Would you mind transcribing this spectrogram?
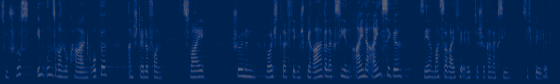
zum Schluss in unserer lokalen Gruppe anstelle von zwei schönen, leuchtkräftigen Spiralgalaxien eine einzige, sehr massereiche elliptische Galaxie sich bildet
